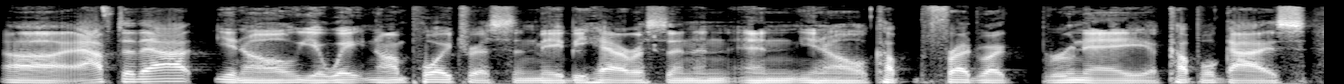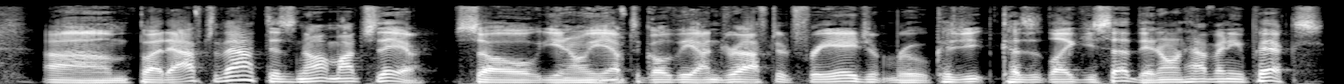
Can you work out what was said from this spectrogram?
Uh, after that, you know, you're waiting on Poitras and maybe Harrison and, and you know, a couple Frederick Brunet, a couple guys. Um, but after that, there's not much there. So, you know, you have to go the undrafted free agent route because, because like you said, they don't have any picks.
